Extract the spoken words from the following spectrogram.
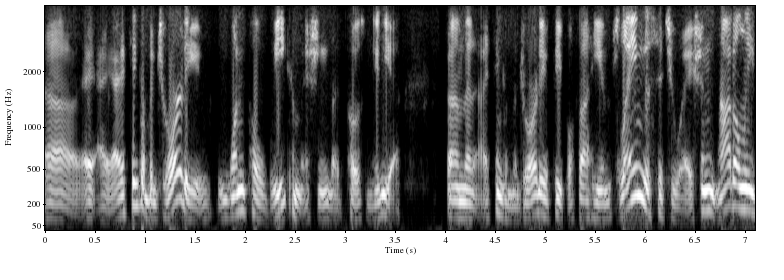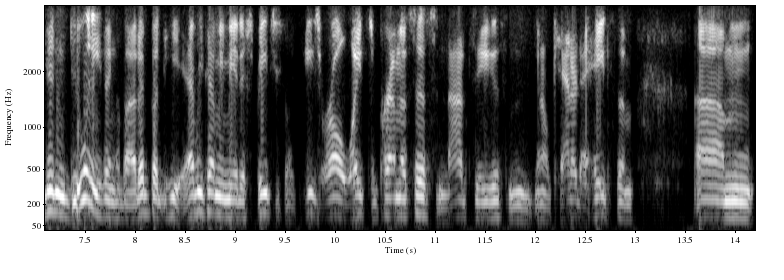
Uh, I, I think a majority, one poll we commissioned by Postmedia, found that I think a majority of people thought he inflamed the situation. Not only didn't do anything about it, but he every time he made a speech, he's like, "These are all white supremacists and Nazis, and you know, Canada hates them." Um,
